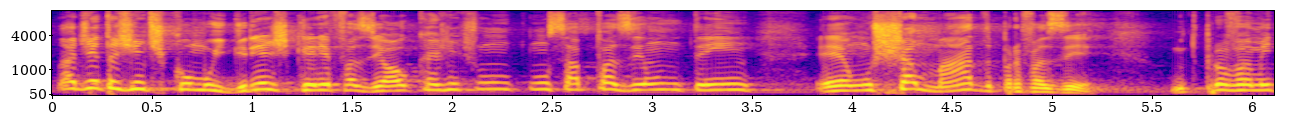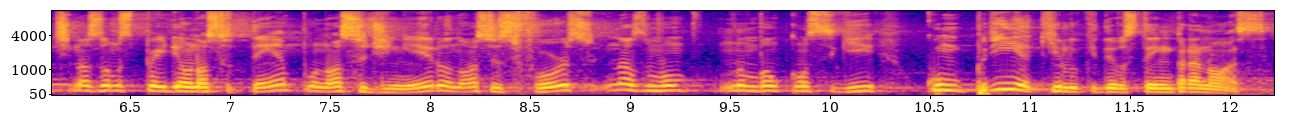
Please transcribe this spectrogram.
Não adianta a gente, como igreja, querer fazer algo que a gente não, não sabe fazer, não tem é, um chamado para fazer. Muito provavelmente nós vamos perder o nosso tempo, o nosso dinheiro, o nosso esforço, e nós não vamos, não vamos conseguir cumprir aquilo que Deus tem para nós.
